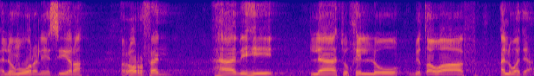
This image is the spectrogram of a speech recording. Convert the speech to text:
الأمور اليسيرة عرفا. هذه لا تخل بطواف الوداع.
